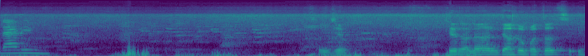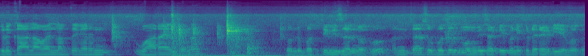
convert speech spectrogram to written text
डाळिंब. जे ते झालं आणि त्यासोबतच इकडे का लावायला लागतं कारण वारा येतो ना? थोडी बत्ती विजायला नको. आणि त्यासोबतच मम्मीसाठी पण इकडे रेडी आहे बघा.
